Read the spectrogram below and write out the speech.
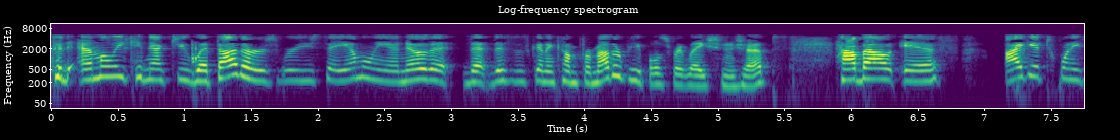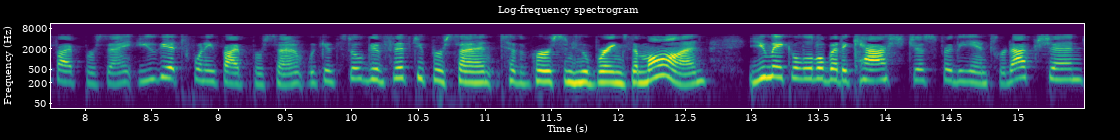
Could Emily connect you with others where you say, Emily, I know that, that this is going to come from other people's relationships. How about if I get 25%, you get 25%, we can still give 50% to the person who brings them on. You make a little bit of cash just for the introduction.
